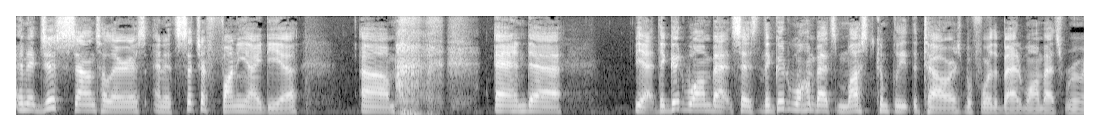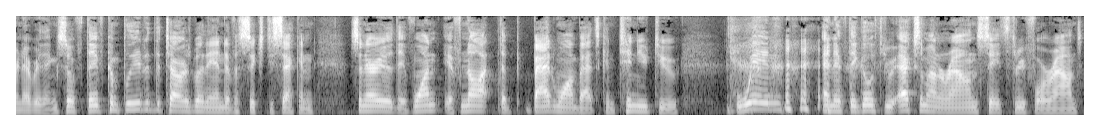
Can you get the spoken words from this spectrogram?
And it just sounds hilarious and it's such a funny idea. Um and uh yeah, the good wombat says the good wombats must complete the towers before the bad wombats ruin everything. So if they've completed the towers by the end of a 60 second scenario, they've won. If not, the bad wombats continue to win. and if they go through X amount of rounds, say it's three, four rounds,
